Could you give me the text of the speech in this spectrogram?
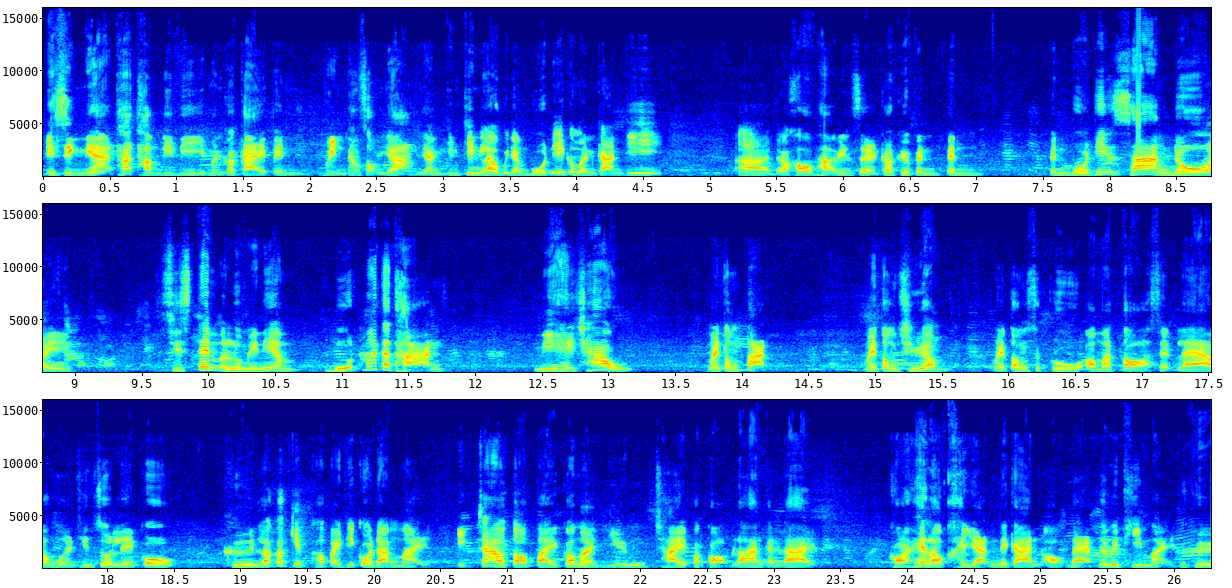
ไอสิ่งเนี้ยถ้าทำดีๆ มันก็กลายเป็นวินทั้งสองอย่างอย่างจริง ๆ แล้วอย่างบูธนี้ก็เหมือนกันที่เดี๋ยวเขาภาพอินเสิร์ตก็คือเป็นเป็นเป็นบูธที่สร้างโดย System อลูมิเนียมบูธมาตรฐาน มีให้เช่าไม่ต้องตัด ไม่ต้องเชื่อม ไม่ต้องสกรูเอามาต่อเสร็จแล้วเหมือนชิ้นส่วนเลโก้คืนแล้วก็เก็บเข้าไปที่โกดังใหม่ อีกเจ้าต่อไปก็มายืมใช้ประกอบร่างกันได้ ขอให้เราขยันในการออกแบบด้วยวิธีใหม่ก็คือ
